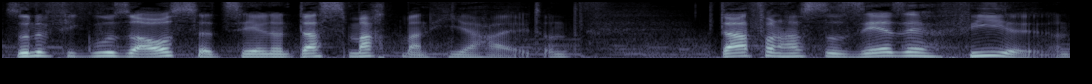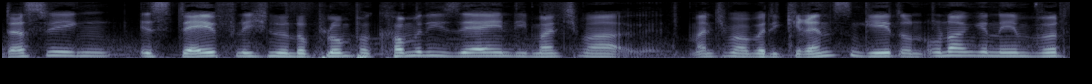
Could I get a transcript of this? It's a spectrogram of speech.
so eine Figur so auszuerzählen und das macht man hier halt. Und davon hast du sehr, sehr viel. Und deswegen ist Dave nicht nur eine plumpe Comedy-Serie, die manchmal, manchmal über die Grenzen geht und unangenehm wird,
